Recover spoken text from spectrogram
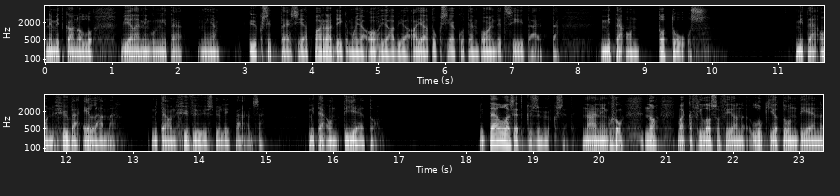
ne mitkä on ollut vielä niin kuin niitä meidän yksittäisiä paradigmoja ohjaavia ajatuksia, kuten pointit siitä, että mitä on totuus, mitä on hyvä elämä, mitä on hyvyys ylipäänsä, mitä on tieto – niin tällaiset kysymykset, nämä niin kuin, no vaikka filosofian lukiotuntien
